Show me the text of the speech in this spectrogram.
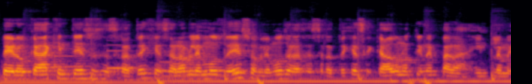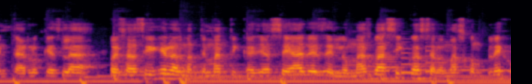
pero cada quien tiene sus estrategias. Ahora hablemos de eso, hablemos de las estrategias que cada uno tiene para implementar lo que es la, pues así que las matemáticas, ya sea desde lo más básico hasta lo más complejo.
